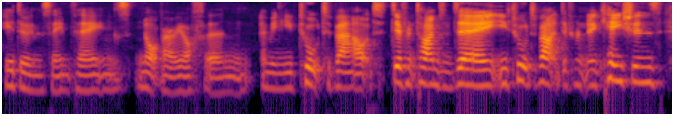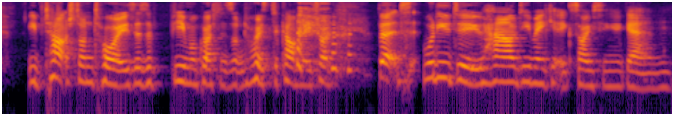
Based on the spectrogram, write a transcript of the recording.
You're doing the same things, not very often. I mean, you've talked about different times of day, you've talked about different locations, you've touched on toys. There's a few more questions on toys to come later on. But what do you do? How do you make it exciting again?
